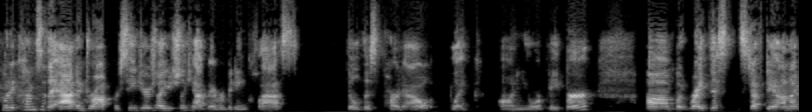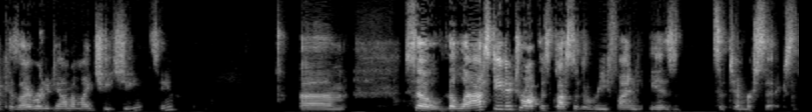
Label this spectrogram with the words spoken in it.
when it comes to the add and drop procedures, I usually have everybody in class fill this part out like on your paper. Um, but write this stuff down because I wrote it down on my cheat sheet. See? Um, so the last day to drop this class of the refund is September 6th,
